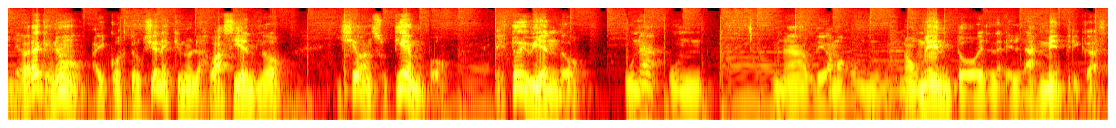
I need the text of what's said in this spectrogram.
Y la verdad que no. Hay construcciones que uno las va haciendo y llevan su tiempo. Estoy viendo una, un, una, digamos, un, un aumento en, la- en las métricas.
